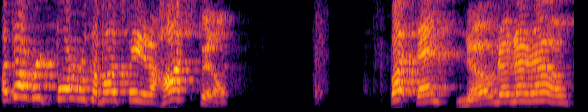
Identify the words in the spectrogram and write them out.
I thought Ric Flair was supposed to be in a hospital. But then, no, no, no, no.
